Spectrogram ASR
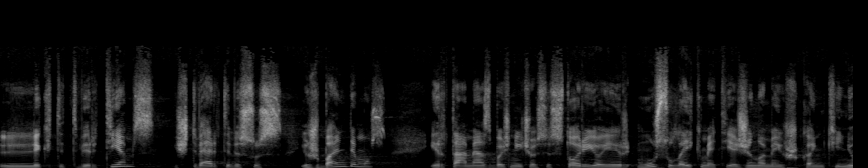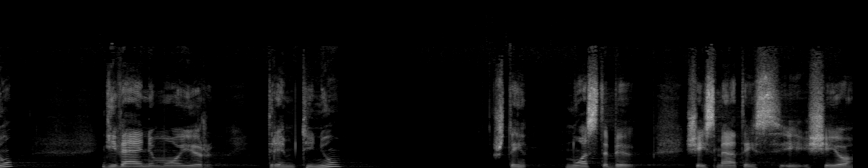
likti tvirtiems, ištverti visus išbandymus. Ir tą mes bažnyčios istorijoje ir mūsų laikmetyje žinome iš kankinių gyvenimo ir tremtinių. Štai nuostabi šiais metais išėjo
